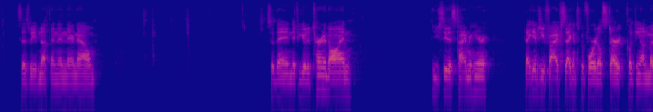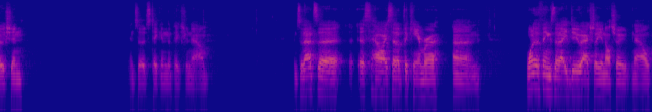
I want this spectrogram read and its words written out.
It says we have nothing in there now. So then if you go to turn it on, you see this timer here? That gives you five seconds before it'll start clicking on motion. And so it's taking the picture now. And so that's, uh, that's how I set up the camera. Um, one of the things that I do actually, and I'll show you now,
